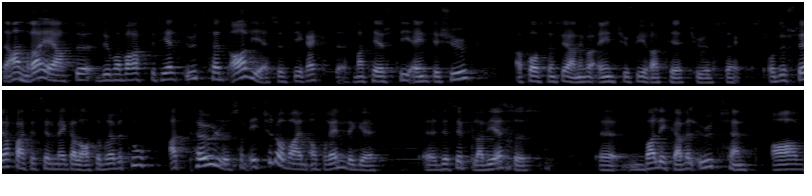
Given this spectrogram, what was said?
Det andre er at du må være spesielt utsendt av Jesus direkte. Matteus 10, 1-7, Apostelens gjerninger 1.24-26. Og Du ser faktisk til og med i Galaterbrevet 2 at Paulus, som ikke da var en opprinnelig eh, disippel av Jesus, eh, var likevel utsendt av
